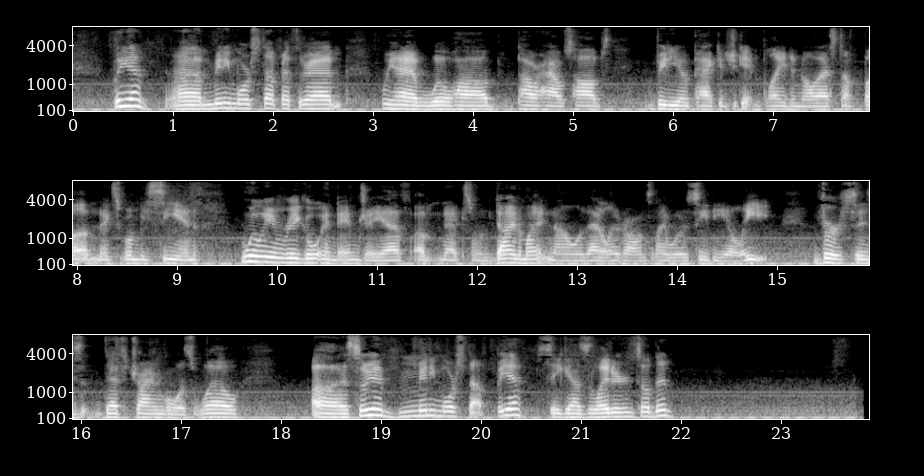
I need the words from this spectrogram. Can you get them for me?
But yeah, uh, many more stuff after that. We have Will Hobbs, Powerhouse Hobbs video package getting played and all that stuff. But up next, we're going to be seeing William Regal and MJF up next on Dynamite. And not only that, later on tonight, we'll see the Elite versus Death Triangle as well. Uh, so, yeah, many more stuff. But yeah, see you guys later. Until then.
